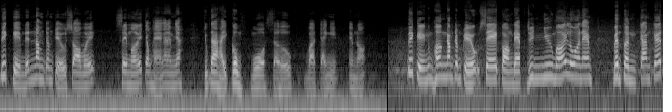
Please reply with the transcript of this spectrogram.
tiết kiệm đến 500 triệu so với xe mới trong hãng anh em nhé. Chúng ta hãy cùng mua sở hữu và trải nghiệm em nó. Tiết kiệm hơn 500 triệu xe còn đẹp zin như mới luôn anh em. Bên tình cam kết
